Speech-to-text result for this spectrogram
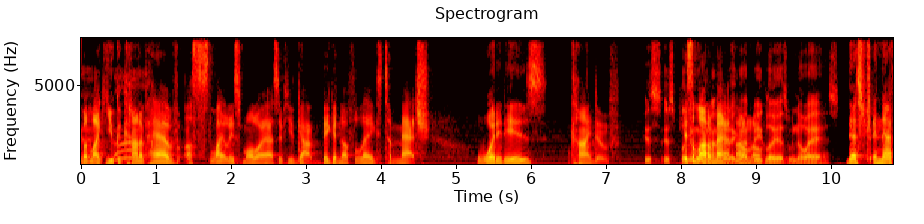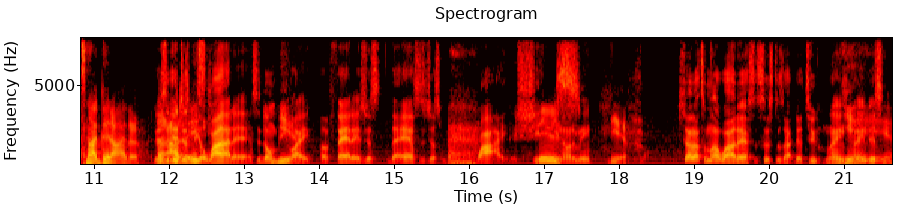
But like you could kind of ah. have a slightly smaller ass if you've got big enough legs to match what it is, kind of. It's it's, It's a lot of math, I got don't know. big legs with no ass. That's tr- and that's not good either. It's, it just be it's- a wide ass. It don't be Yeah. like a fat ass. It's Just the ass is just wide as shit. You know what I mean? yeah, Shout out to my wide ass sisters out there too. I ain't, yeah, I ain't yeah, yeah.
